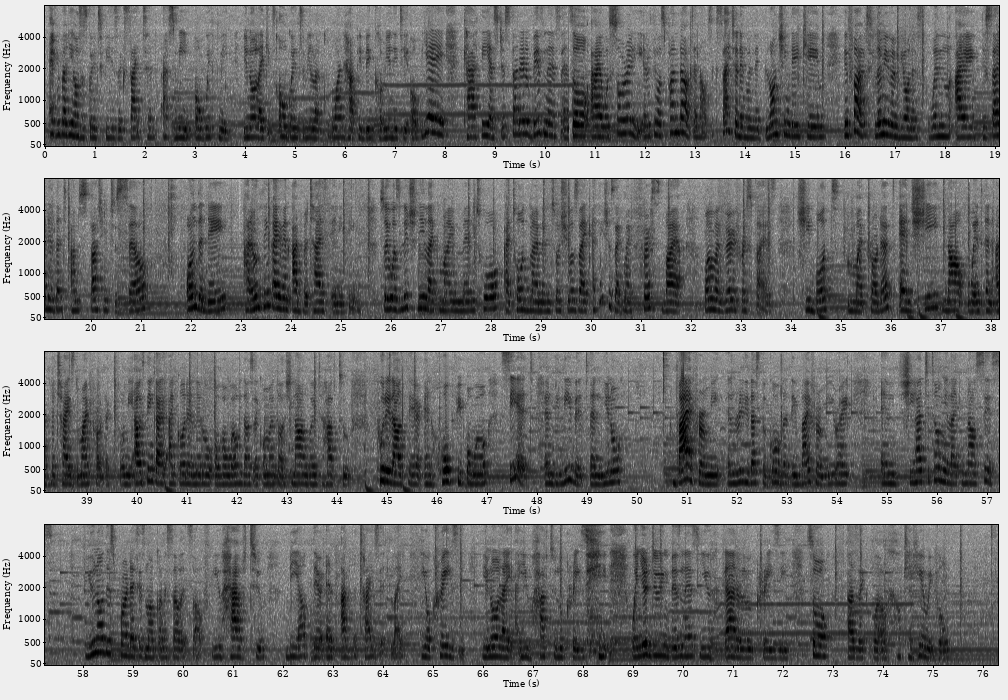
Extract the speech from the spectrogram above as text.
everybody else is going to be as excited as me or with me. You know like it's all going to be like one happy big community of yay Kathy has just started a business. And so I was so ready. Everything was planned out and I was excited. And when the launching day came in fact let me even be honest when I decided that I'm starting to sell on the day I don't think I even advertised anything. So it was literally like my mentor. I told my mentor. She was like i think she was like my first buyer one of my very first buyers. She bought my product and she now went and advertised my product for me. I think I, I got a little overwhelmed. I was like oh my gosh now i'm going to have to put it out there and hope people will see it and believe it. And you know buy from me and really that's the goal that they buy from me right? And she had to tell me like now sis you know this product is not gonna sell itself. You have to be out there and advertise it. Like you're crazy. You know like you have to look crazy. When you're doing business you gotta look crazy. So I was like well okay here we go.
